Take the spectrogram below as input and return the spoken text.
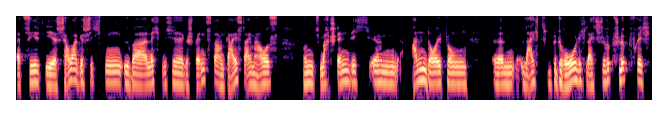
erzählt ihr Schauergeschichten über nächtliche Gespenster und Geister im Haus und macht ständig ähm, Andeutungen, ähm, leicht bedrohlich, leicht schlüpfrig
